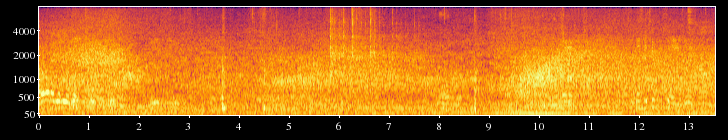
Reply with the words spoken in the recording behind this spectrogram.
Arabada geliyor bu. Buradan geçebilirsin herhalde.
